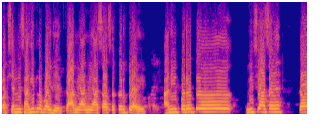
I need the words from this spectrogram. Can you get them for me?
पक्षांनी सांगितलं पाहिजेत का आम्ही आम्ही असं असं करतो आहे आणि परत विषय असा आहे का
